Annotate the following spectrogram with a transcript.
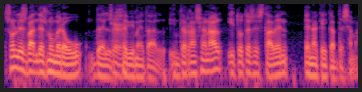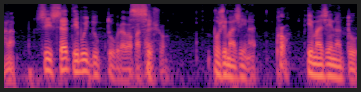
són les bandes número 1 del Sí. heavy metal internacional i totes estaven en aquell cap de setmana. 6, 7 i 8 d'octubre va passar Sí. això. Pues imagina't. Però, Imagina't tu.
